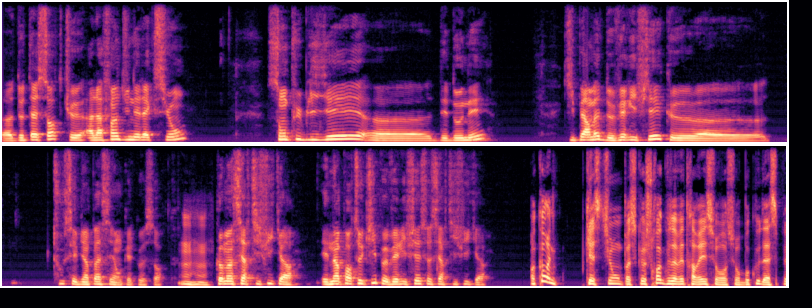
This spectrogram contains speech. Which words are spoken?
euh, de telle sorte que à la fin d'une élection sont publiées euh, des données qui permettent de vérifier que euh, tout s'est bien passé en quelque sorte, mhm. comme un certificat. Et n'importe qui peut vérifier ce certificat. Encore une question, parce que je crois que vous avez travaillé sur, sur beaucoup d'aspects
